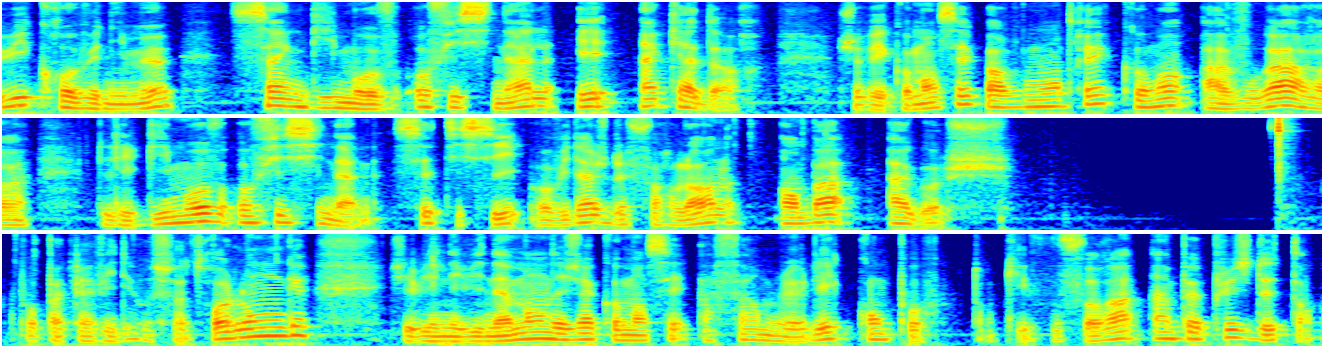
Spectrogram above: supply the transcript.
8 crocs venimeux, 5 guimauves officinales et un cador. Je vais commencer par vous montrer comment avoir les guimauves officinales. C'est ici, au village de Forlorn, en bas à gauche. Pour pas que la vidéo soit trop longue, j'ai bien évidemment déjà commencé à farm le lait compo, donc il vous faudra un peu plus de temps.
